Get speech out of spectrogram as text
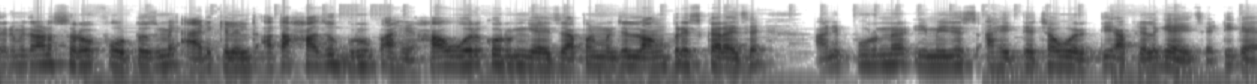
तर मित्रांनो सर्व फोटोज मी ॲड केलेले आहेत आता हा जो ग्रुप आहे हा वर करून घ्यायचा आहे. आपण म्हणजे लॉंग प्रेस करायचं आहे आणि पूर्ण इमेजेस आहेत त्याच्यावरती आपल्याला घ्यायचं आहे ठीक आहे?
